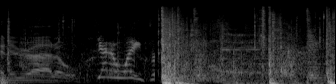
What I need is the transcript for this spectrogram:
it right over? Get away from...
